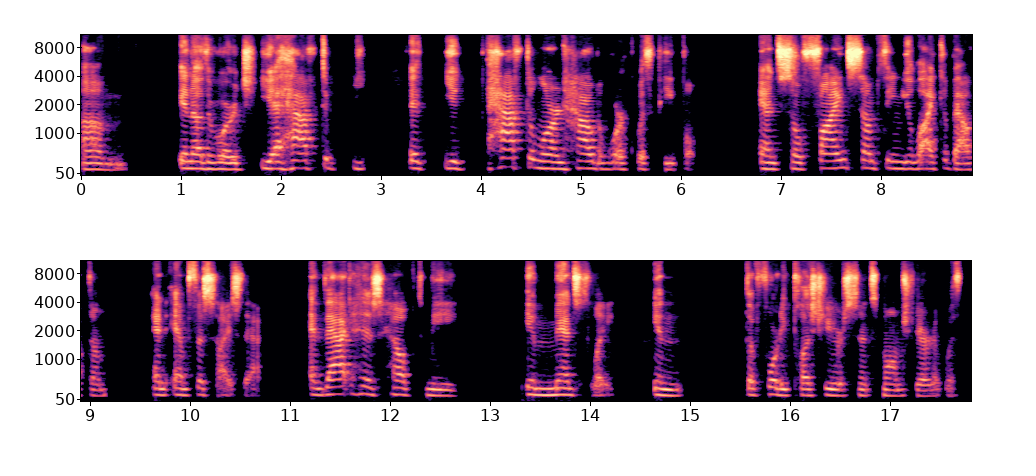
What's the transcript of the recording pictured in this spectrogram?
um, in other words, you have to, it, you have to learn how to work with people. And so find something you like about them and emphasize that. And that has helped me immensely in the 40 plus years since mom shared it with me.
